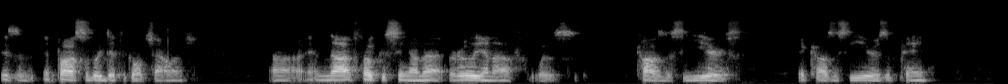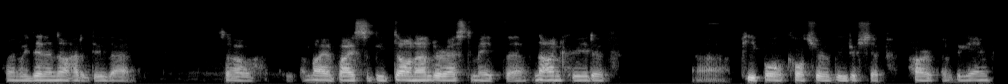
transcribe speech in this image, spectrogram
is an impossibly difficult challenge. Uh, and not focusing on that early enough was caused us years it caused us years of pain when we didn't know how to do that. So my advice would be don't underestimate the non-creative uh, people, culture, leadership part of the game.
